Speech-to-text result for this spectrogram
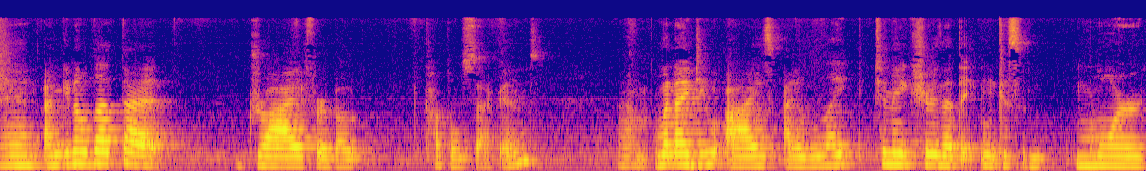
And I'm gonna let that dry for about a couple seconds. Um, when I do eyes, I like to make sure that the ink is more,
